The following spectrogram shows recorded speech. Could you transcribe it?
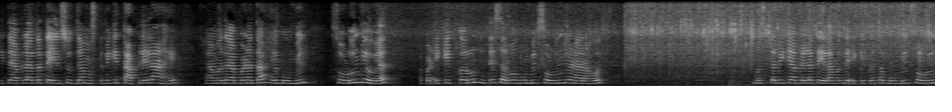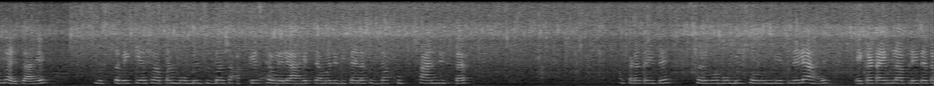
इथे आपलं आता तेलसुद्धा मस्तपैकी तापलेलं आहे. ह्यामध्ये आपण आता हे बोंबील सोडून घेऊयात. आपण एक एक करून इथे सर्व बोंबील सोडून घेणार आहोत. मस्तपैकी आपल्याला तेलामध्ये एक एक असा बोंबील सोडून घ्यायचा आहे. मस्तपैकी अशा आपण बोंबील सुद्धा अशा अख्खेच ठेवलेले आहेत. त्यामुळे ते दिसायला सुद्धा खूप छान दिसतात. आपण आता इथे सर्व बोंबील सोडून घेतलेले आहेत. एका टाईमला आपल्या इथे आता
